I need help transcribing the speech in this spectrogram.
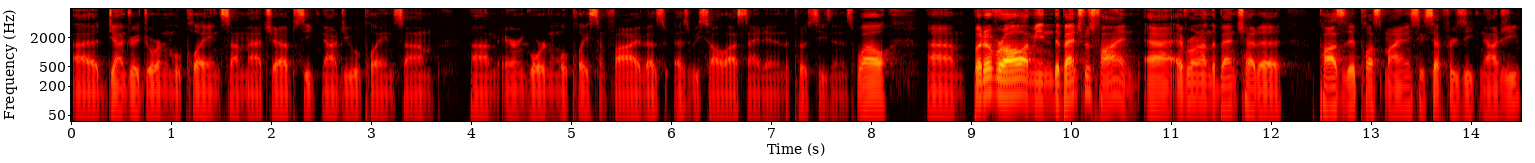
uh, DeAndre Jordan will play in some matchups. Zeke Nnaji will play in some. Um, Aaron Gordon will play some five, as as we saw last night and in the postseason as well. Um, but overall, I mean, the bench was fine. Uh, everyone on the bench had a positive plus minus except for Zeke Nnaji.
